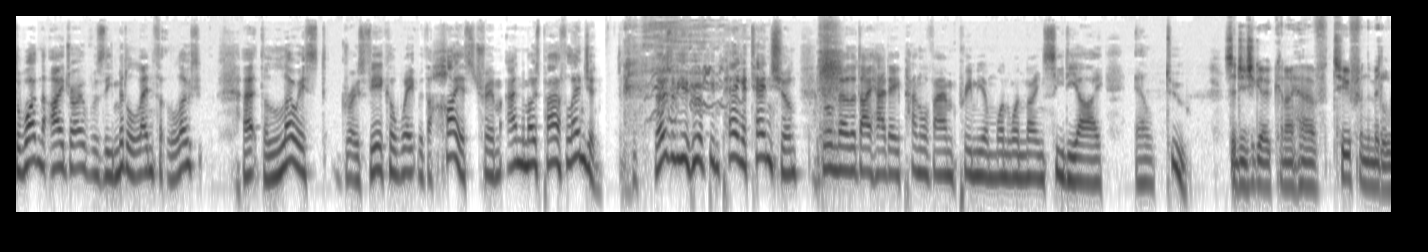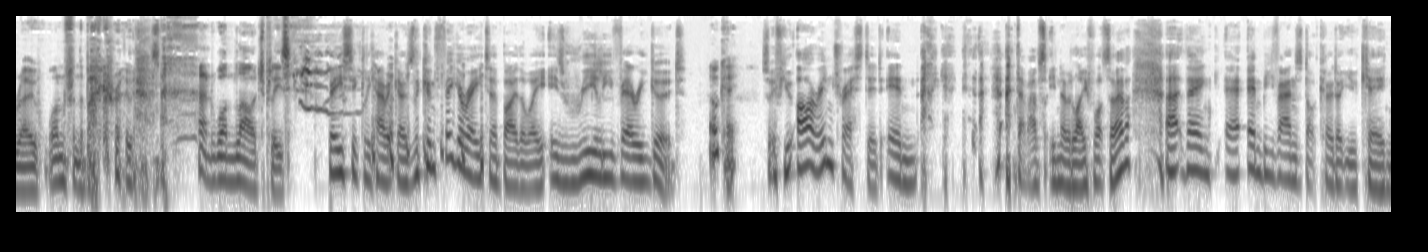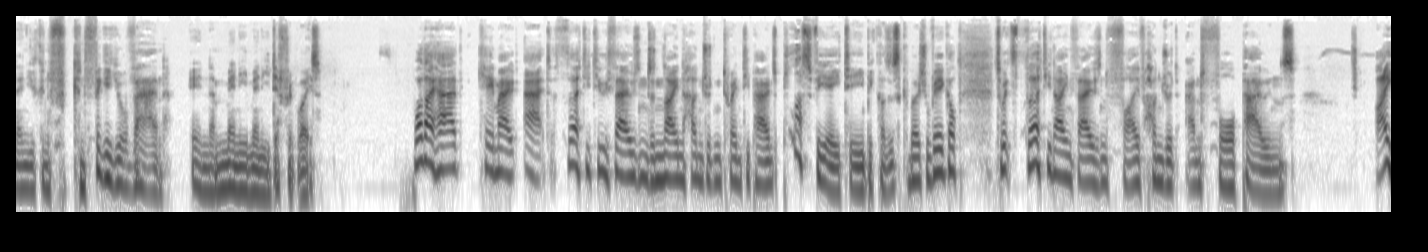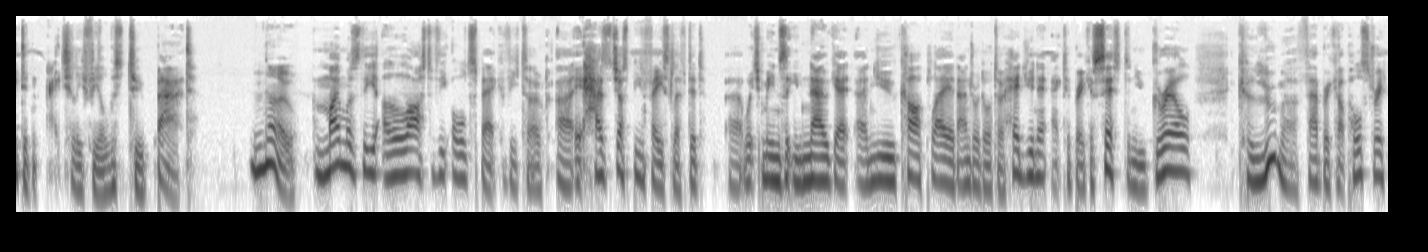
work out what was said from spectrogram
The one that I drove was the middle length at the low, at the lowest gross vehicle weight with the highest trim and the most powerful engine. Those of you who have been paying attention will know that I had a Panel Van Premium 119 CDI L2. So did you go, can I have two from the middle row, one from the back row, and one large, please? Basically, how it goes. The configurator, by the way, is really very good. okay. So if you are interested in and have absolutely no life whatsoever, uh, then uh, mbvans.co.uk and then you can f- configure your van in many, many different ways. What I had came out at £32,920 plus VAT because it's a commercial vehicle. So it's £39,504, which I didn't actually feel was too bad. No. Mine was the last of the old spec Vito. Uh, it has just been facelifted, uh, which means that you now get a new CarPlay and Android Auto head unit, active brake assist, a new grille, Caluma fabric upholstery,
